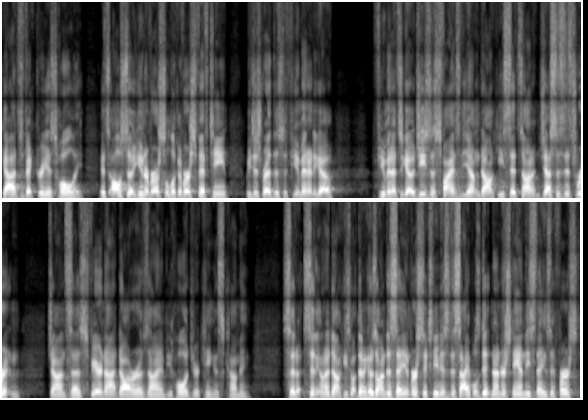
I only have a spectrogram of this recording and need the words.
God's victory is holy. It's also universal. Look at verse 15. We just read this a few minutes ago. A few minutes ago, Jesus finds the young donkey, sits on it, just as it's written. John says, Fear not, daughter of Zion, behold, your king is coming, sitting on a donkey. Then he goes on to say in verse 16, his disciples didn't understand these things at first.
